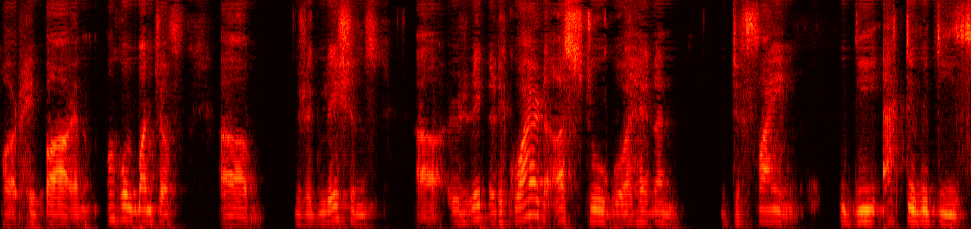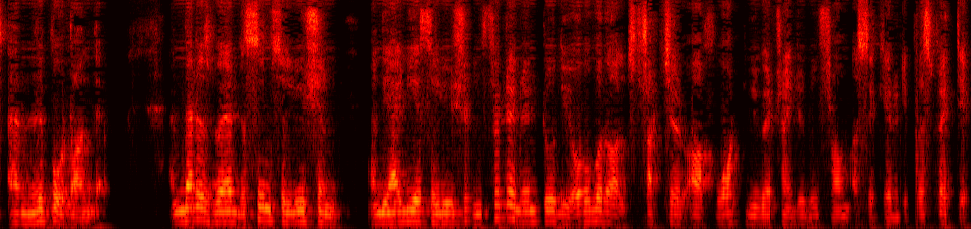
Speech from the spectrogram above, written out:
or HIPAA and a whole bunch of um, regulations uh, re required us to go ahead and define the activities and report on them. And that is where the SIEM solution and the IDS solution fitted into the overall structure of what we were trying to do from a security perspective.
